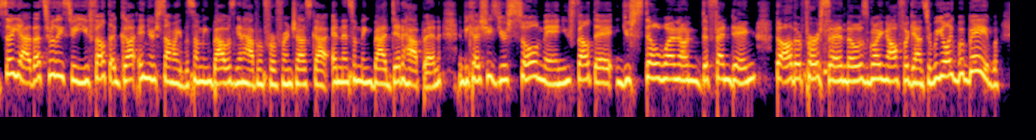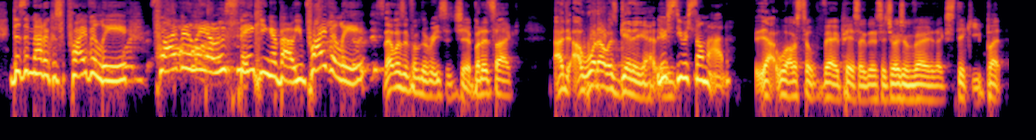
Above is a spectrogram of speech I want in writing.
So yeah, that's really sweet. You felt a gut in your stomach that something bad was going to happen for Francesca, and then something bad did happen. And because she's your soulmate, and you felt it, you still went on defending the other person that was going off against her. But you're like, but babe, it doesn't matter because privately, privately, I was thinking about you privately. That wasn't from the recent shit, but it's like, I, I what I was getting at You're, is, you were still mad. yeah, well, I was still very pissed. Like the situation was very like sticky, but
